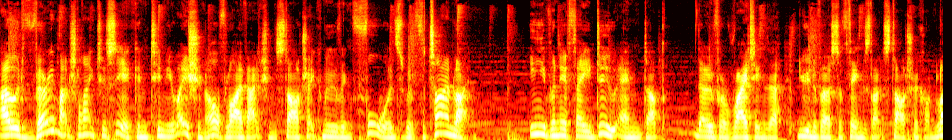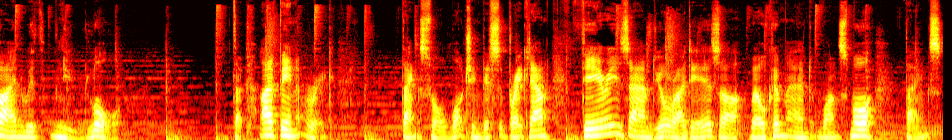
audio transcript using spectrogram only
I would very much like to see a continuation of live action Star Trek moving forwards with the timeline, even if they do end up overwriting the universe of things like Star Trek Online with new lore. So, I've been Rick. Thanks for watching this breakdown. Theories and your ideas are welcome, and once more, thanks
